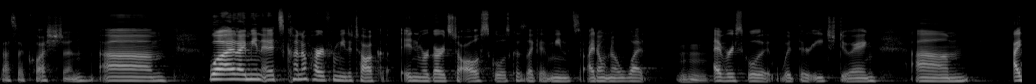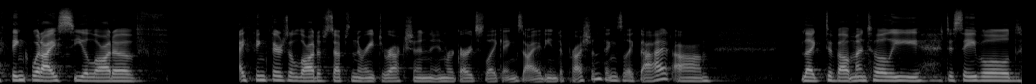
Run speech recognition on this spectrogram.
that's a question. Um, well, and I mean, it's kind of hard for me to talk in regards to all schools because, like, I mean, it's, I don't know what every school what they're each doing. Um, I think what I see a lot of. I think there's a lot of steps in the right direction in regards to like anxiety and depression, things like that. Um, like developmentally disabled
